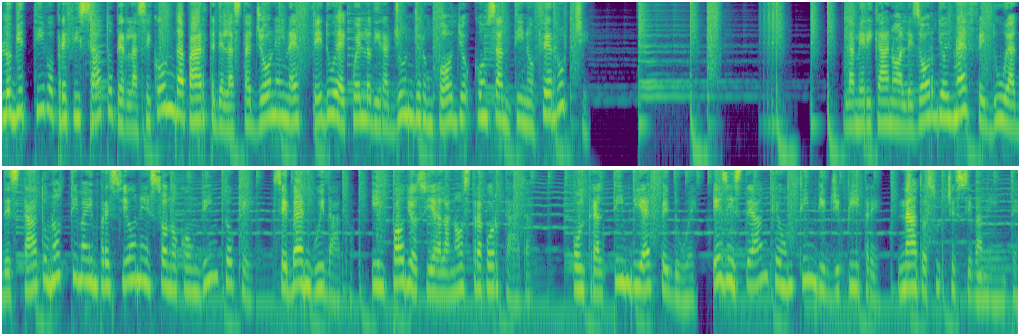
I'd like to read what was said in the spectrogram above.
L'obiettivo prefissato per la seconda parte della stagione in F2 è quello di raggiungere un podio con Santino Ferrucci. L'americano all'esordio in F2 ha destato un'ottima impressione e sono convinto che, se ben guidato, il podio sia alla nostra portata. Oltre al team di F2, esiste anche un team di GP3, nato successivamente.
